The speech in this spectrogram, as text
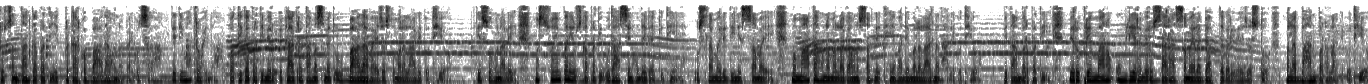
मेरो सन्तानका प्रति एक प्रकारको बाधा हुन गएको छ। त्यति मात्र होइन पतिका प्रति मेरो एकाग्रतामा समेत ऊ बाधा भए जस्तो मलाई लागेको थियो। त्यसो हुनाले म स्वयं पनि उसका प्रति उदासीन हुँदै गएकी थिएँ। उसलाई मैले दिने समय म माता हुनमा लगाउन सक्ने थिएँ भन्ने मलाई लाग्न थालेको थियो। पिताम्बरप्रति मेरो प्रेम मानव उम्लिएर मेरो सारा समयलाई व्याप्त गरिरहे जस्तो मलाई भान पर्न लागेको थियो।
